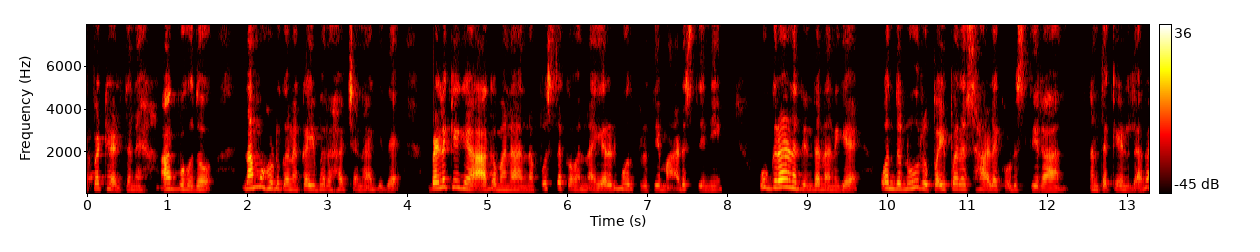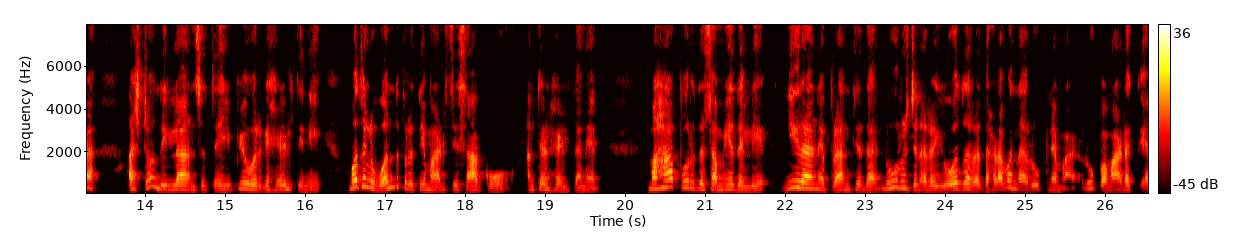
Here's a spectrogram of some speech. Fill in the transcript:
ಅಪ್ಪಟ್ ಹೇಳ್ತಾನೆ, ಆಗಬಹುದು. ನಮ್ಮ ಹುಡುಗನ ಕೈ ಬರಹ ಚೆನ್ನಾಗಿದೆ. ಬೆಳಕಿಗೆ ಆಗಮನ ಅನ್ನೋ ಪುಸ್ತಕವನ್ನ ಎರಡು ಮೂರು ಪ್ರತಿ ಮಾಡಿಸ್ತೀನಿ. ಉಗ್ರಾಣದಿಂದ ನನಗೆ ಒಂದು ನೂರು ಪೈಪರಸ್ ಹಾಳೆ ಕೊಡಿಸ್ತೀರಾ ಅಂತ ಕೇಳಿದಾಗ, ಅಷ್ಟೊಂದು ಇಲ್ಲ ಅನ್ಸುತ್ತೆ ಇಪಿಯವರೆಗೆ ಹೇಳ್ತೀನಿ. ಮೊದಲು ಒಂದು ಪ್ರತಿ ಮಾಡಿಸಿ ಸಾಕು ಅಂತೇಳಿ ಹೇಳ್ತಾನೆ. ಮಹಾಪುರದ ಸಮಯದಲ್ಲಿ ನೀರಾನೆ ಪ್ರಾಂತ್ಯದ ನೂರು ಜನರ ಯೋಧರ ದಳವನ್ನು ರೂಪಣೆ ಮಾ, ರೂಪ ಮಾಡಕ್ಕೆ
